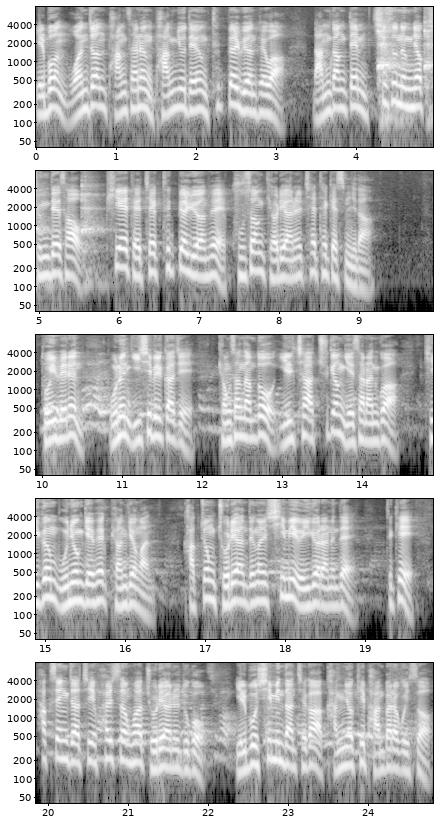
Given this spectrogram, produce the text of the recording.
일본 원전 방사능 방류 대응 특별위원회와 남강댐 치수 능력 증대 사업 피해 대책 특별위원회 구성 결의안을 채택했습니다. 도의회는 오는 20일까지 경상남도 1차 추경 예산안과 기금 운용 계획 변경안, 각종 조례안 등을 심의 의결하는데 특히 학생자치 활성화 조례안을 두고 일부 시민단체가 강력히 반발하고 있어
